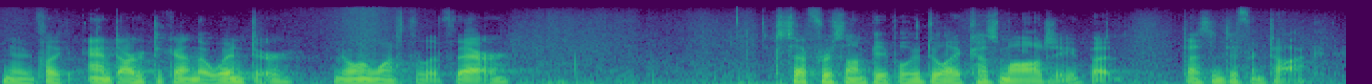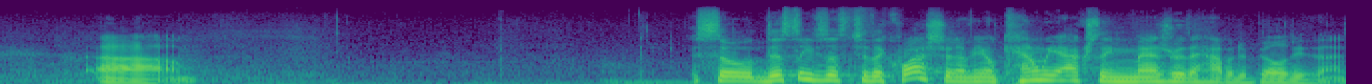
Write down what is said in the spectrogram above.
You know, it's like Antarctica in the winter. No one wants to live there, except for some people who do like cosmology, but that's a different talk. Um, so this leads us to the question of, you know, can we actually measure the habitability then?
